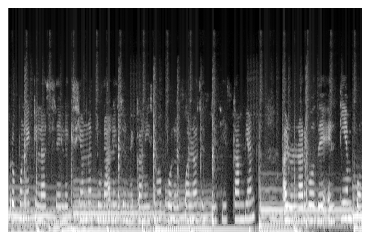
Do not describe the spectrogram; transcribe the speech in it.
propone que la selección natural es el mecanismo por el cual las especies cambian a lo largo del tiempo.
